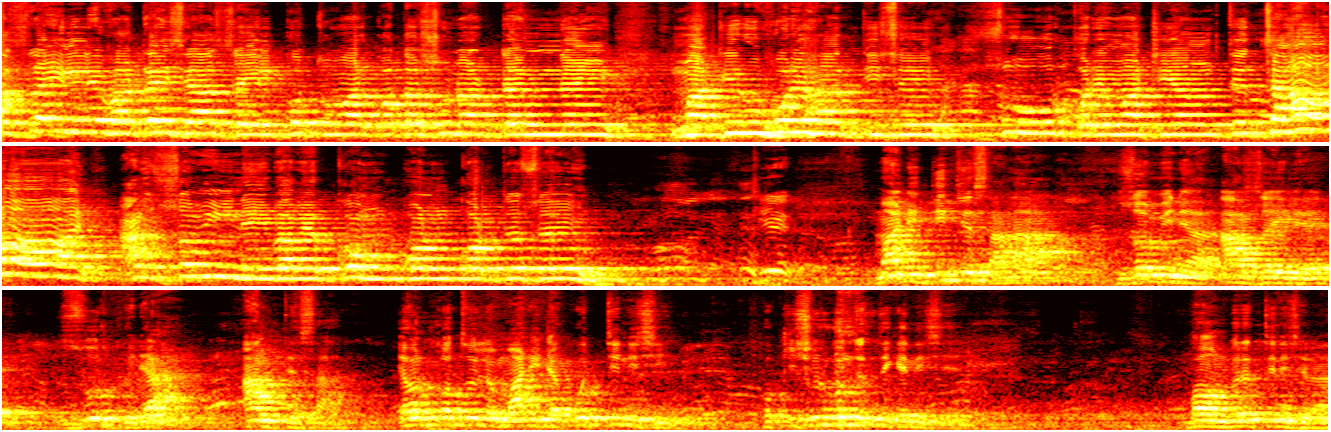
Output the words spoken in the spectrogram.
আজরাইলে ফাটাইছে আজরাইল কো তোমার কথা শোনার টাইম নাই। মাটির উপরে হাত দিছে, সুর করে মাটি আনতে চায়, আর জমিন এইভাবে কম্পন করতেছে। মাটি দিতে না, জমিনে আজাইলে জোর কইরা আনতে চা এখন কত হইল মাটিটা করতে নিছি? ও কিশোরগঞ্জের থেকে নিছে। বন্ধরের থেকে নিছে না?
